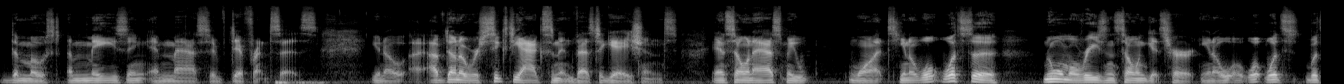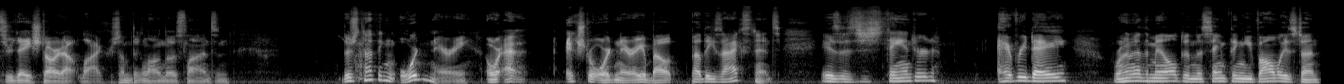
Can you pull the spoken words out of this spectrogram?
the most amazing and massive differences. You know, I've done over 60 accident investigations, and someone asked me once, you know, what, what's the normal reason someone gets hurt? You know, what, what's what's your day start out like, or something along those lines? And there's nothing ordinary or a- extraordinary about about these accidents. Is it's just standard, everyday, run of the mill, doing the same thing you've always done,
